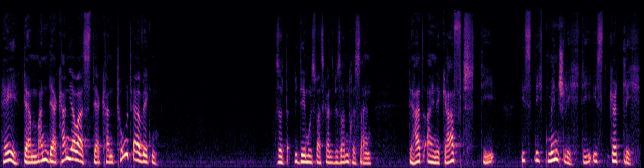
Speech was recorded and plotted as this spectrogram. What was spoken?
Hey, der Mann, der kann ja was. Der kann Tod erwecken. Also mit dem muss was ganz Besonderes sein. Der hat eine Kraft, die ist nicht menschlich, die ist göttlich.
